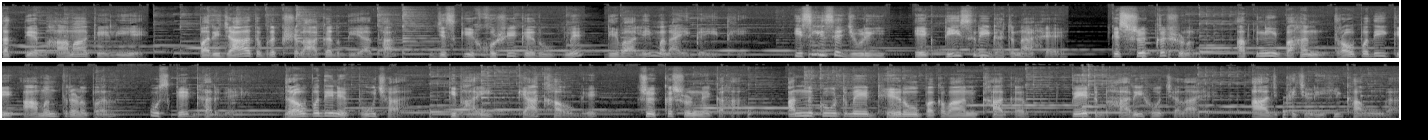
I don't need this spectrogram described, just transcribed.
सत्य भामा के लिए परिजात वृक्ष लाकर दिया था, जिसकी खुशी के रूप में दिवाली मनाई गई थी। इसी से जुड़ी एक तीसरी घटना है कि श्री कृष्ण अपनी बहन द्रौपदी के आमंत्रण पर उसके घर गए। द्रौपदी ने पूछा कि, भाई, क्या खाओगे? श्री कृष्ण ने कहा अन्नकूट में ढेरों पकवान खाकर पेट भारी हो चला है। आज खिचड़ी ही खाऊँगा।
